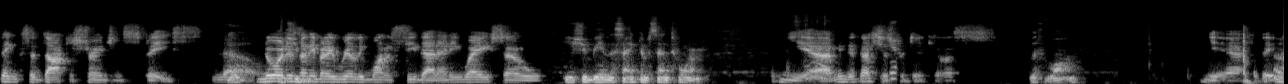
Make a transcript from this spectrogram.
thinks of Doctor Strange in space. No. Nor does should- anybody really want to see that anyway. So you should be in the Sanctum Sanctorum yeah, I mean that's just ridiculous. with Wong. Yeah. They, Oh, I don't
